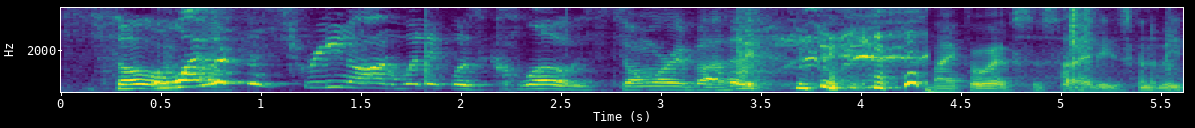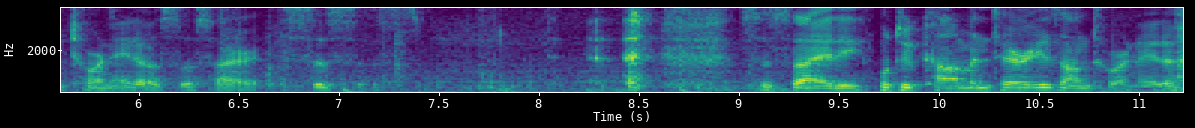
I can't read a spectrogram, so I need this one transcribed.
So Why was the screen on when it was closed? Don't worry about it. Microwave Society is going to be Tornado Society. Society. We'll do commentaries on tornadoes.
